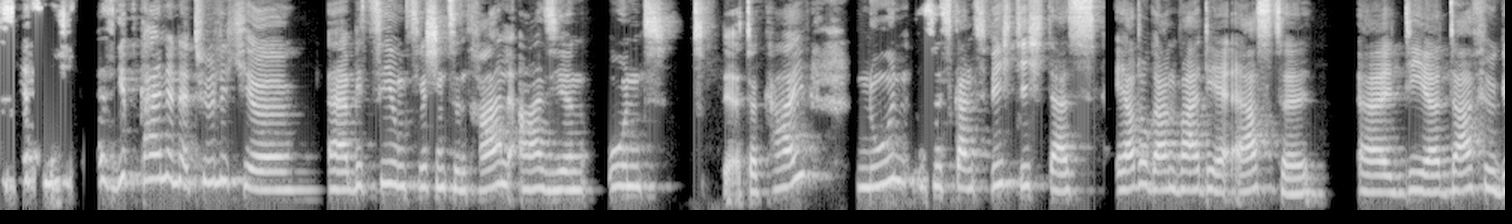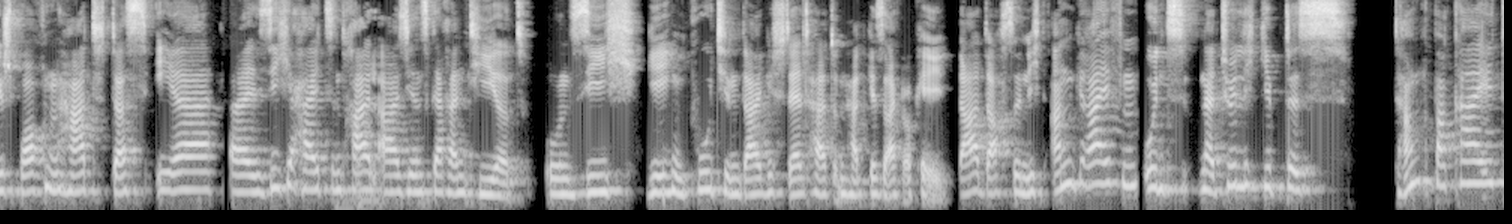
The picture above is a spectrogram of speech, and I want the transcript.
ist jetzt nicht, es gibt keine natürliche äh, Beziehung zwischen Zentralasien und der Türkei. Nun ist es ganz wichtig, dass Erdogan war der Erste, äh, der dafür gesprochen hat, dass er äh, Sicherheit Zentralasiens garantiert und sich gegen Putin dargestellt hat und hat gesagt, okay, da darfst du nicht angreifen. Und natürlich gibt es Dankbarkeit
